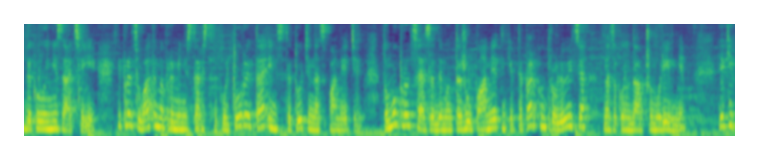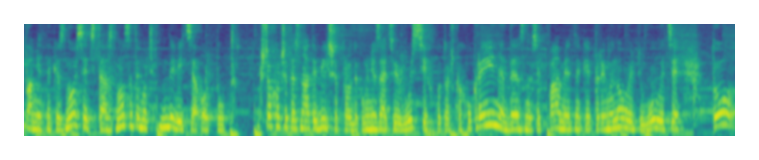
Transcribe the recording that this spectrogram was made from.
деколонізації і працюватиме при міністерстві культури та інституті нацпам'яті. Тому процеси демонтажу пам'ятників тепер контролюються на законодавчому рівні. Які пам'ятники зносять та зноситимуть, дивіться отут. Якщо хочете знати більше про декомунізацію в усіх куточках України, де зносять пам'ятники, перейменовують вулиці, то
